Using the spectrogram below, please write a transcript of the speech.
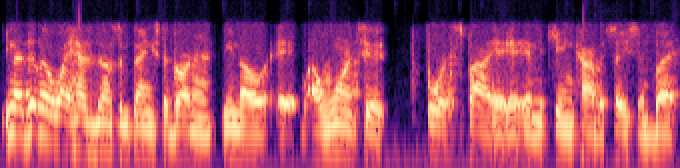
you know, Dillian Whyte has done some things to garner, you know, a, warranted fourth spot in the King conversation. But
